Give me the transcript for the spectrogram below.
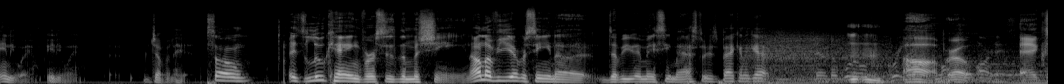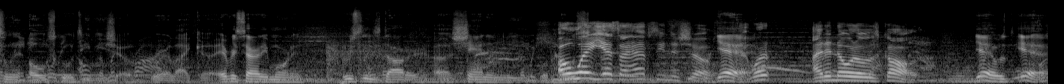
Anyway, anyway, jumping ahead. So it's Liu Kang versus the Machine. I don't know if you ever seen uh, WMAC Masters back in the gap. Oh, bro, excellent old school TV show where like uh, every Saturday morning, Bruce Lee's daughter uh, Shannon Lee. Would Oh wait, yes, I have seen this show. Yeah. What? I didn't know what it was called. yeah, it was yeah.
